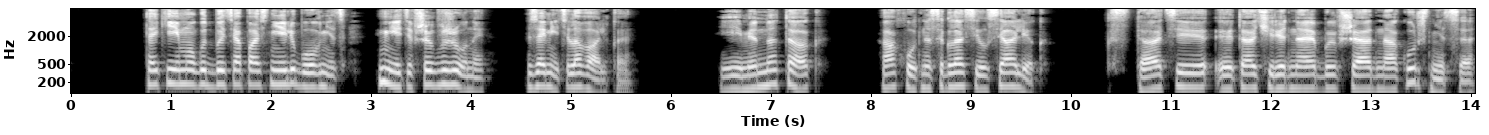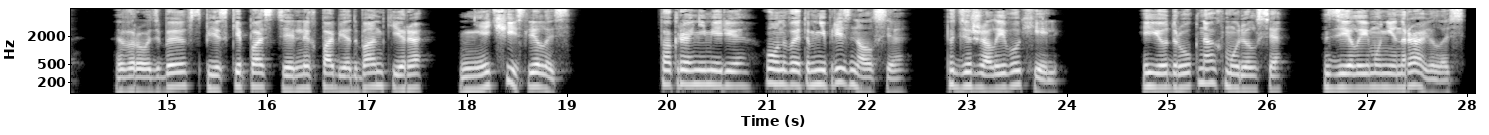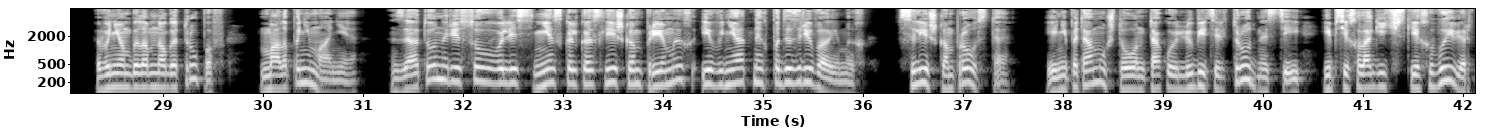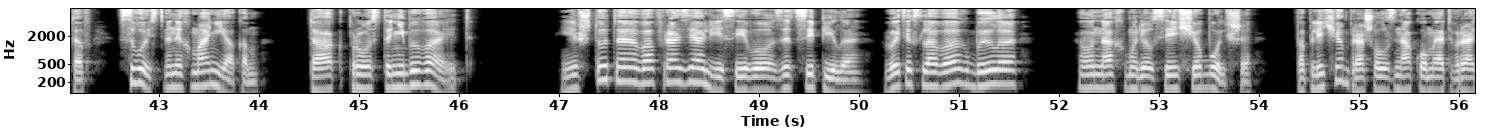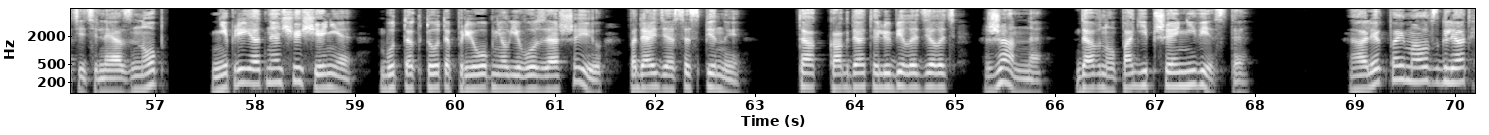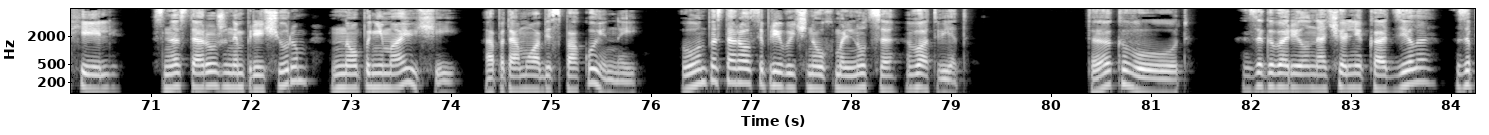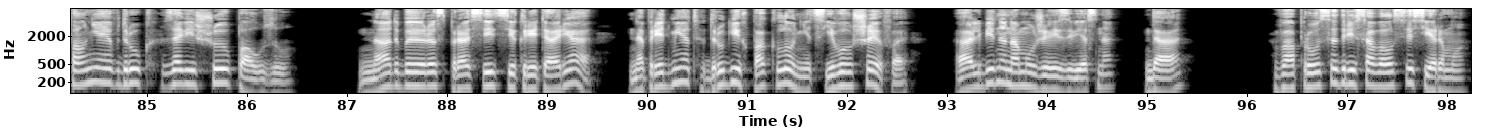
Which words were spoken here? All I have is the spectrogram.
«Такие могут быть опаснее любовниц, метивших в жены», – заметила Валька. «Именно так», – охотно согласился Олег. «Кстати, это очередная бывшая однокурсница вроде бы в списке постельных побед банкира не числилась». «По крайней мере, он в этом не признался», поддержала его Хель. Ее друг нахмурился. Дело ему не нравилось. В нем было много трупов, мало понимания. Зато нарисовывались несколько слишком прямых и внятных подозреваемых. Слишком просто. И не потому, что он такой любитель трудностей и психологических вывертов, свойственных маньякам. Так просто не бывает. И что-то во фразе Алисы его зацепило. В этих словах было он нахмурился еще больше. По плечам прошел знакомый отвратительный озноб, неприятное ощущение, будто кто-то приобнял его за шею, подойдя со спины. Так когда-то любила делать Жанна, давно погибшая невеста. Олег поймал взгляд Хель, с настороженным прищуром, но понимающий, а потому обеспокоенный. Он постарался привычно ухмыльнуться в ответ. «Так вот, заговорил начальник отдела, заполняя вдруг зависшую паузу. «Надо бы расспросить секретаря на предмет других поклонниц его шефа. Альбина нам уже известна, да?» Вопрос адресовался Серому.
